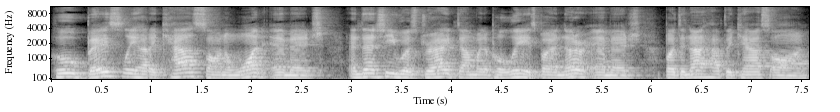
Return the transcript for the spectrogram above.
who basically had a cast on in one image and then she was dragged down by the police by another image but did not have the cast on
